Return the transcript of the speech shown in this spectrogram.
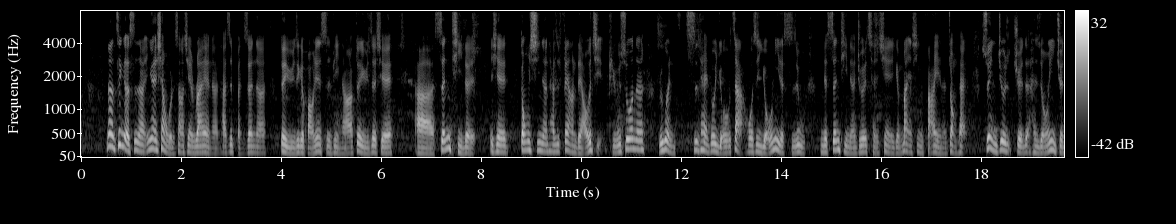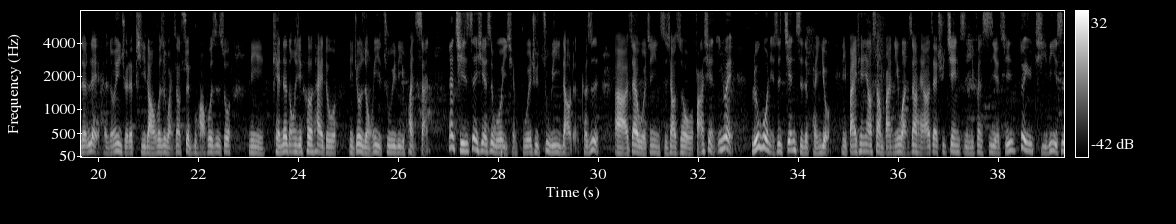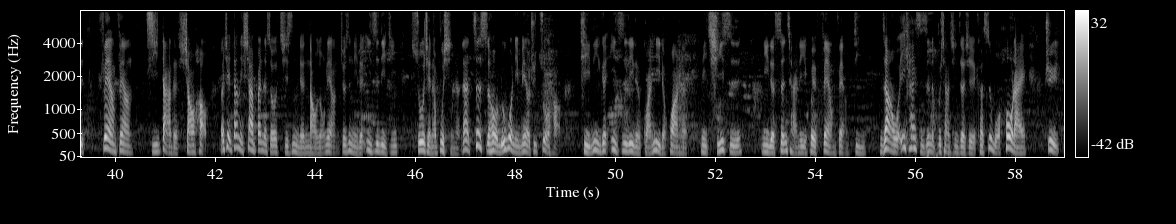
那这个是呢，因为像我的上线 Ryan 呢，他是本身呢对于这个保健食品，然后对于这些啊身体的一些。东西呢，它是非常了解。比如说呢，如果你吃太多油炸或是油腻的食物，你的身体呢就会呈现一个慢性发炎的状态，所以你就觉得很容易觉得累，很容易觉得疲劳，或是晚上睡不好，或者是说你甜的东西喝太多，你就容易注意力涣散。那其实这些是我以前不会去注意到的，可是啊，在我经营直销之后，我发现，因为如果你是兼职的朋友。你白天要上班，你晚上还要再去兼职一份事业，其实对于体力是非常非常极大的消耗。而且当你下班的时候，其实你的脑容量，就是你的意志力已经缩减到不行了。那这时候，如果你没有去做好体力跟意志力的管理的话呢，你其实你的生产力会非常非常低。你知道，我一开始真的不相信这些，可是我后来去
